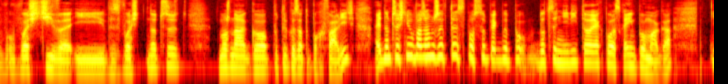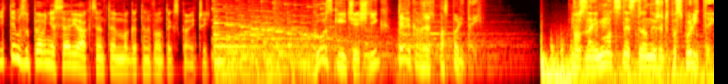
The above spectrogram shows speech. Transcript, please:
właściwe i właści znaczy, można go tylko za to pochwalić, a jednocześnie uważam, że w ten sposób jakby docenili to, jak Polska im pomaga. I tym zupełnie serio akcentem mogę ten wątek skończyć. Górski i Cieśnik tylko w Rzeczpospolitej. Poznaj mocne strony Rzeczpospolitej.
